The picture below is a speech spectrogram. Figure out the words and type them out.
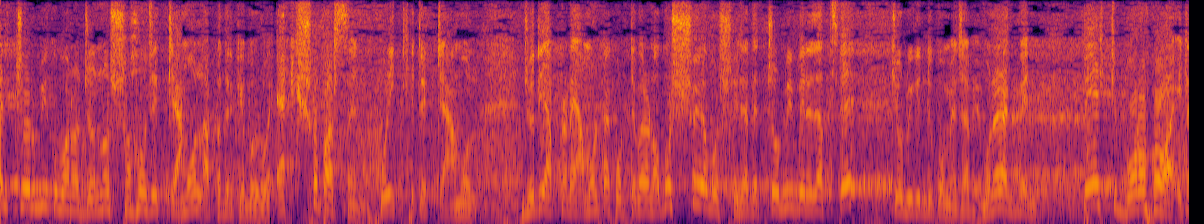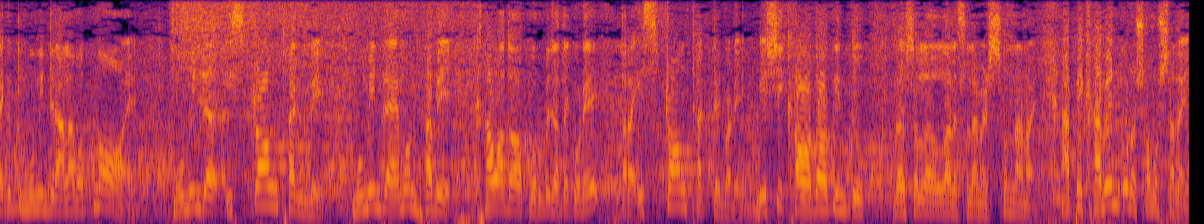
এর চর্বি কমানোর জন্য সহজ একটি আমল আপনাদেরকে বলব। একশো পার্সেন্ট পরীক্ষিত একটি আমল। যদি আপনারা আমলটা করতে পারেন, অবশ্যই অবশ্যই যাদের চর্বি বেড়ে যাচ্ছে, চর্বি কিন্তু কমে যাবে। মনে রাখবেন পেস্ট বড় হওয়া, এটা কিন্তু মুমিনদের আলামত নয়। মুমিনরা স্ট্রং থাকবে, মুমিনরা এমন ভাবে খাওয়া দাওয়া করবে যাতে করে তারা স্ট্রং থাকতে পারে। বেশি খাওয়া দাওয়া কিন্তু রসল্লাহ সুন্না নয়। আপনি খাবেন, কোনো সমস্যা নাই,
